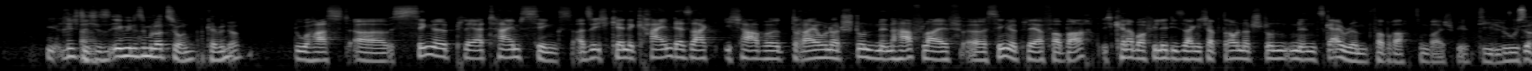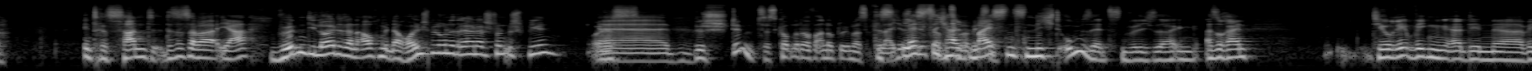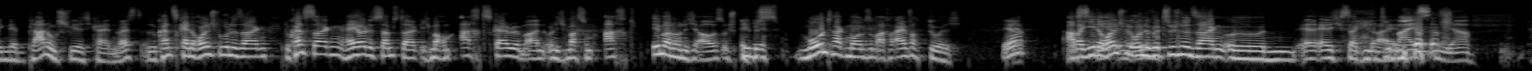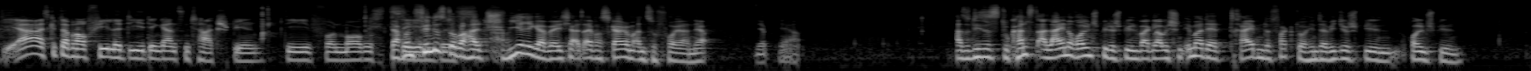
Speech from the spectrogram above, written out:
Richtig, es ist irgendwie eine Simulation, Kevin. Ja. Du hast äh, Singleplayer-Time-Sinks. Also ich kenne keinen, der sagt, ich habe 300 Stunden in Half-Life äh, Singleplayer verbracht. Ich kenne aber auch viele, die sagen, ich habe 300 Stunden in Skyrim verbracht zum Beispiel. Die Loser. Interessant. Das ist aber, ja, würden die Leute dann auch mit einer Rollenspielrunde 300 Stunden spielen? Oder das, Äh, bestimmt. Das kommt nur darauf an, ob du immer das das Gleiche lässt spielst, sich aber halt zum Wechseln. meistens nicht umsetzen, würde ich sagen. Also rein Theorie wegen, äh, den, äh, wegen den Planungsschwierigkeiten, weißt du? Also du kannst keine Rollenspielrunde sagen. Du kannst sagen, hey, heute ist Samstag, ich mache um 8 Skyrim an und ich mache es um 8 immer noch nicht aus und spiele bis Montagmorgens um 8 einfach durch. Ja. Aber Das jede Rollenspielrunde wird zwischendurch sagen, äh, ehrlich gesagt, nein. Die meisten, ja. Ja, es gibt aber auch viele, die den ganzen Tag spielen. Die von morgens. Davon 10 findest du aber halt schwieriger welche, als einfach Skyrim anzufeuern, ja. ja. Ja. Also dieses, du kannst alleine Rollenspiele spielen, war, glaube ich, schon immer der treibende Faktor hinter Videospielen, Rollenspielen.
